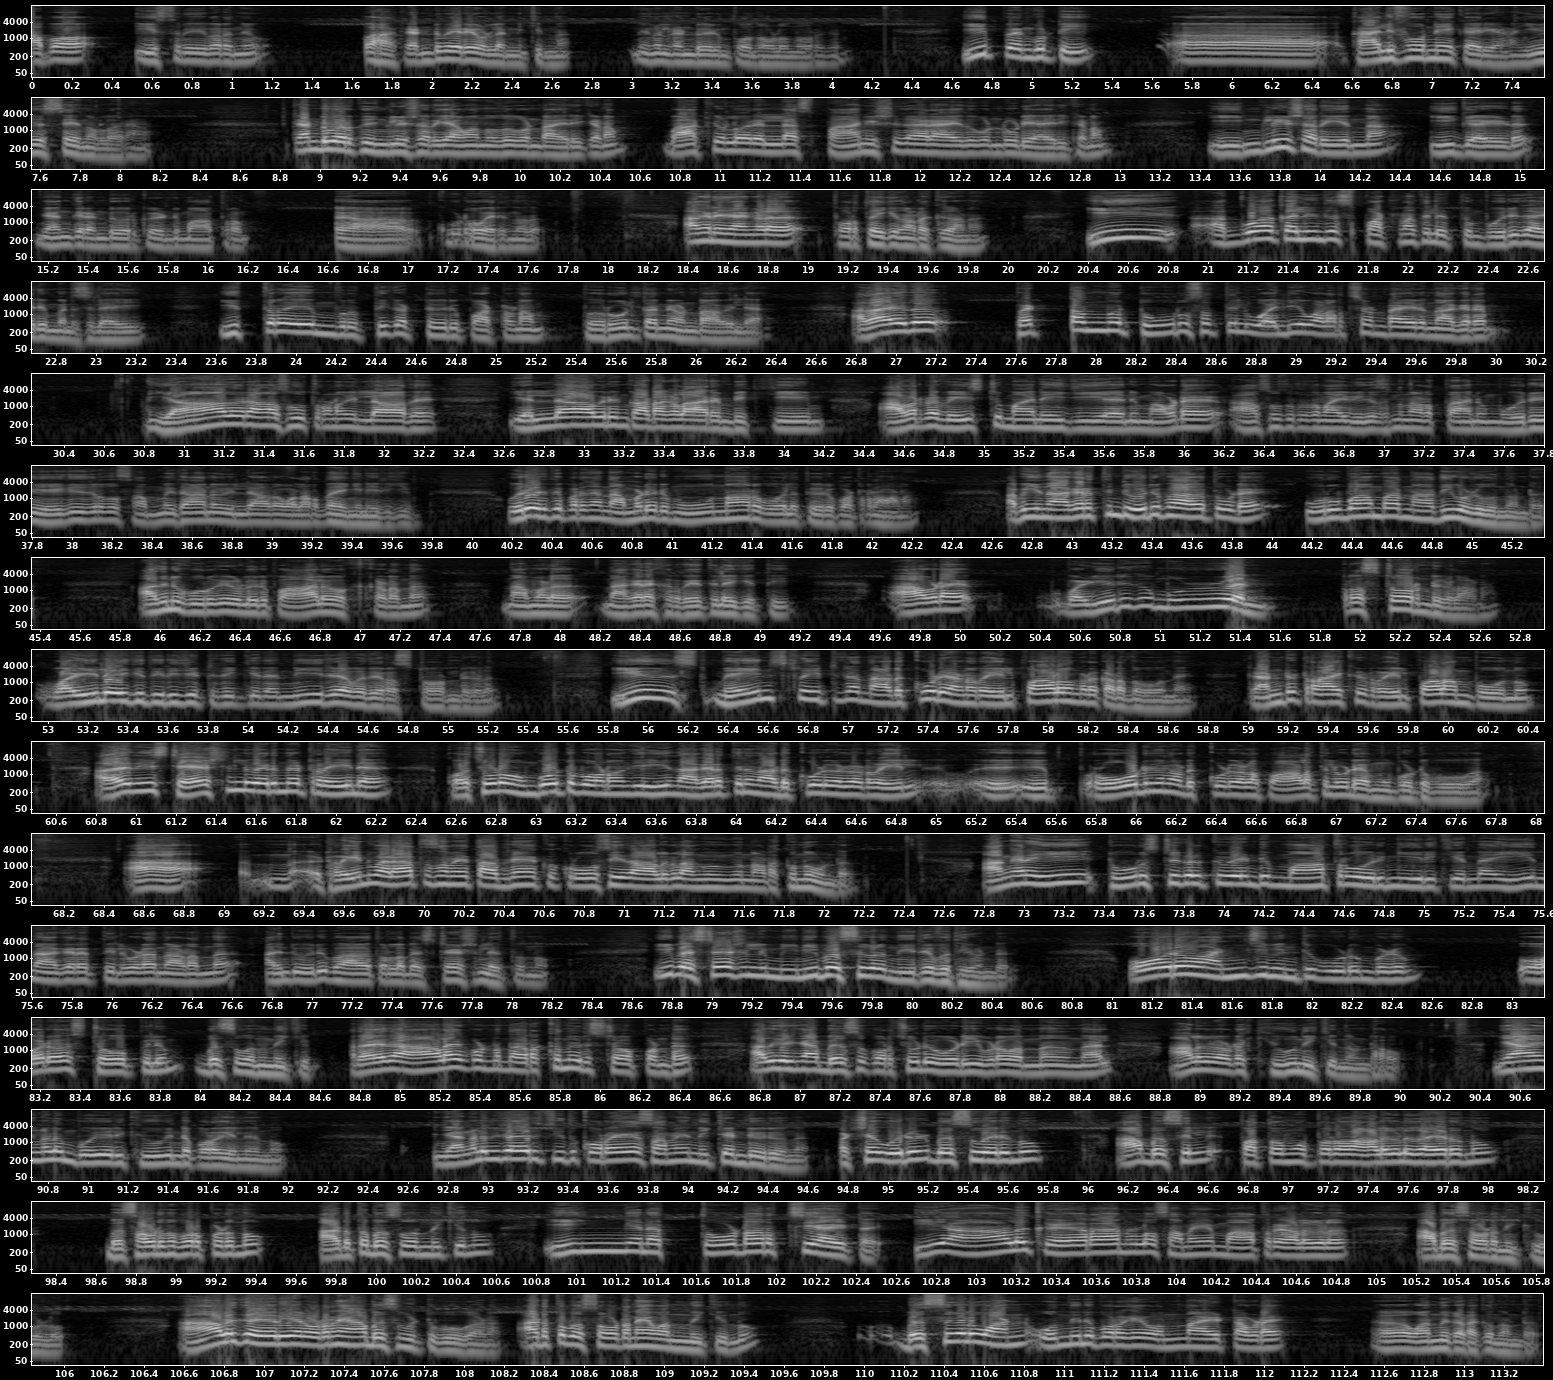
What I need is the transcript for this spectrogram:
അപ്പോൾ ഈ സ്ത്രീ പറഞ്ഞു ആ രണ്ടുപേരേ ഉള്ളൂ എനിക്കിന്ന്. നിങ്ങൾ രണ്ടുപേരും പോന്നോളൂ എന്ന് പറഞ്ഞു. ഈ പെൺകുട്ടി കാലിഫോർണിയക്കാരിയാണ് യു എസ് എ എന്നുള്ളവരാണ്. രണ്ടുപേർക്കും ഇംഗ്ലീഷ് അറിയാവുന്നത് കൊണ്ടായിരിക്കണം. ബാക്കിയുള്ളവരെല്ലാം സ്പാനിഷുകാരായതുകൊണ്ടുകൂടി ആയിരിക്കണം. ഈ ഇംഗ്ലീഷ് അറിയുന്ന ഈ ഗൈഡ് ഞങ്ങൾക്ക് രണ്ടുപേർക്ക് വേണ്ടി മാത്രം കൂടെ വരുന്നത്. അങ്ങനെ ഞങ്ങൾ പുറത്തേക്ക് നടക്കുകയാണ്. ഈ അഗ്വാ കലിൻഡസ് പട്ടണത്തിലെത്തുമ്പോൾ ഒരു കാര്യം മനസ്സിലായി. ഇത്രയും വൃത്തികെട്ട ഒരു പട്ടണം പെറുവിൽ തന്നെ ഉണ്ടാവില്ല. അതായത് പെട്ടെന്ന് ടൂറിസത്തിൽ വലിയ വളർച്ച ഉണ്ടായിരുന്ന നഗരം യാതൊരു ആസൂത്രണവും ഇല്ലാതെ എല്ലാവരും കടകൾ ആരംഭിക്കുകയും അവരുടെ വേസ്റ്റ് മാനേജ് ചെയ്യാനും അവിടെ ആസൂത്രിതമായി വികസനം നടത്താനും ഒരു ഏകീകൃത സംവിധാനം ഇല്ലാതെ വളർന്നത് എങ്ങനെയിരിക്കും? ഒരു വിധത്തിൽ പറഞ്ഞാൽ നമ്മുടെ ഒരു മൂന്നാർ പോലത്തെ ഒരു പട്ടണമാണ്. അപ്പോൾ ഈ നഗരത്തിന്റെ ഒരു ഭാഗത്തൂടെ ഉറുബാമ്പ നദി ഒഴുകുന്നുണ്ട്. അതിന് കുറുകെയുള്ളൊരു പാലമൊക്കെ കടന്ന് നമ്മൾ നഗരഹൃദയത്തിലേക്ക് എത്തി അവിടെ വഴിയൊരുക്ക് മുഴുവൻ റെസ്റ്റോറന്റുകളാണ് വഴിയിലേക്ക് തിരിച്ചിട്ടിരിക്കുന്ന നിരവധി റെസ്റ്റോറന്റുകൾ ഈ മെയിൻ സ്ട്രീറ്റിന്റെ നടുക്കൂടെയാണ് റെയിൽപാളവും കൂടെ കടന്നു പോകുന്നത്. രണ്ട് ട്രാക്കിൽ റെയിൽപാളം പോകുന്നു. അതായത് ഈ സ്റ്റേഷനിൽ വരുന്ന ട്രെയിന് കുറച്ചുകൂടെ മുമ്പോട്ട് പോകണമെങ്കിൽ ഈ നഗരത്തിന് നടുക്കൂടെയുള്ള റെയിൽ ഈ റോഡിന് നടുക്കൂടെയുള്ള പാളത്തിലൂടെ മുമ്പോട്ട് പോവുക. ആ ട്രെയിൻ വരാത്ത സമയത്ത് അതിനെയൊക്കെ ക്രോസ് ചെയ്ത ആളുകൾ അങ്ങും നടക്കുന്നുണ്ട്. അങ്ങനെ ഈ ടൂറിസ്റ്റുകൾക്ക് വേണ്ടി മാത്രം ഒരുങ്ങിയിരിക്കുന്ന ഈ നഗരത്തിലൂടെ നടന്ന് അതിന്റെ ഒരു ഭാഗത്തുള്ള ബസ് സ്റ്റേഷനിലെത്തുന്നു ഈ ബസ് സ്റ്റേഷനിൽ മിനി ബസ്സുകൾ നിരവധിയുണ്ട്. ഓരോ അഞ്ച് മിനിറ്റ് കൂടുമ്പോഴും ഓരോ സ്റ്റോപ്പിലും ബസ് വന്ന് നിൽക്കും. അതായത് ആളെ കൊണ്ട് ഇറക്കുന്ന ഒരു സ്റ്റോപ്പുണ്ട്. അത് കഴിഞ്ഞ് ആ ബസ് കുറച്ചുകൂടി ഓടി ഇവിടെ വന്നു നിന്നാൽ ആളുകൾ അവിടെ ക്യൂ നിൽക്കുന്നുണ്ടാവും. ഞങ്ങളും പോയി ഒരു ക്യൂവിന്റെ പുറകിൽ നിന്നു. ഞങ്ങൾ വിചാരിച്ചു ഇത് കുറേ സമയം നിൽക്കേണ്ടി വരുമെന്ന്. പക്ഷേ ഒരു ബസ് വരുന്നു. ആ ബസ്സിൽ പത്തോ മുപ്പതോ ആളുകൾ കയറുന്നു. ബസ് അവിടെ നിന്ന് പുറപ്പെടുന്നു. അടുത്ത ബസ് വന്ന് നിൽക്കുന്നു. ഇങ്ങനെ തുടർച്ചയായിട്ട് ഈ ആൾ കയറാനുള്ള സമയം മാത്രമേ ആളുകൾ ആ ബസ് അവിടെ നിൽക്കുകയുള്ളൂ. ആൾ കയറിയാൽ ഉടനെ ആ ബസ് വിട്ടു പോവുകയാണ്. അടുത്ത ബസ് ഉടനെ വന്ന് നിൽക്കുന്നു. ബസ്സുകൾ വൺ ഒന്നിന് പുറകെ ഒന്നായിട്ട് അവിടെ വന്ന് കിടക്കുന്നുണ്ട്.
